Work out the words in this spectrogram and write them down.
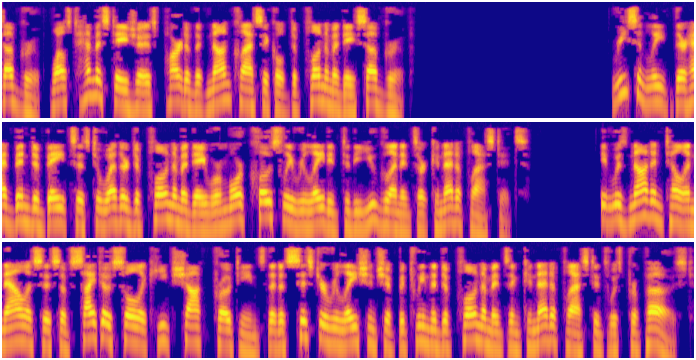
subgroup, whilst Hemistasia is part of the non-classical Diplonemidae subgroup. Recently, there had been debates as to whether Diplonemidae were more closely related to the euglenids or kinetoplastids. It was not until analysis of cytosolic heat shock proteins that a sister relationship between the diplonemids and kinetoplastids was proposed.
